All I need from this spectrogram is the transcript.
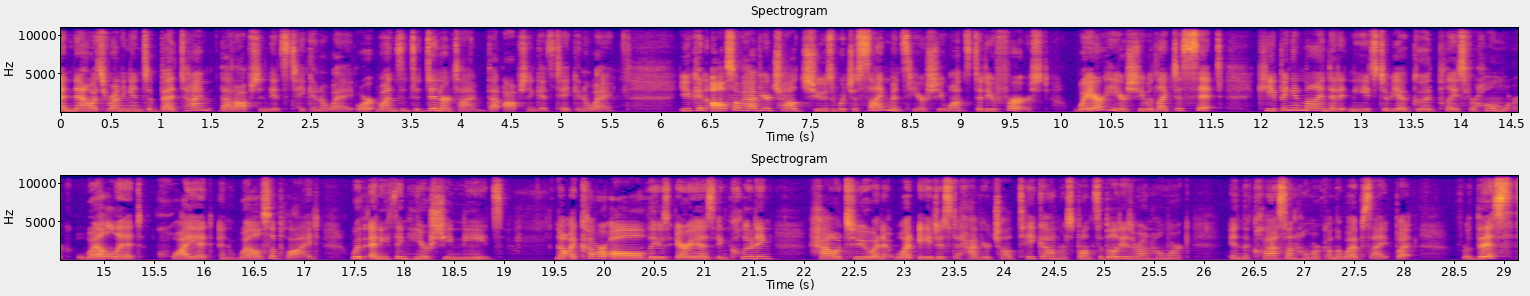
and now it's running into bedtime, that option gets taken away. Or it runs into dinner time, that option gets taken away. You can also have your child choose which assignments he or she wants to do first, where he or she would like to sit, keeping in mind that it needs to be a good place for homework, well lit, quiet, and well supplied with anything he or she needs. Now, I cover all these areas, including how to and at what ages to have your child take on responsibilities around homework in the class on homework on the website. But for this,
